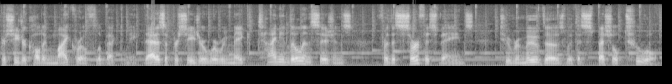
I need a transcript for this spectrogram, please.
procedure called a microphlebectomy. That is a procedure where we make tiny little incisions for the surface veins to remove those with a special tool.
